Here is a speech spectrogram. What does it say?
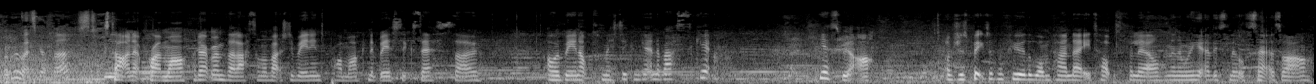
Probably where to go first. Starting at Primark. I don't remember the last time I've actually been into Primark and it be a success so are we being optimistic and getting a basket? Yes we are. I've just picked up a few of the £1.80 tops for Lil and then we get this little set as well.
